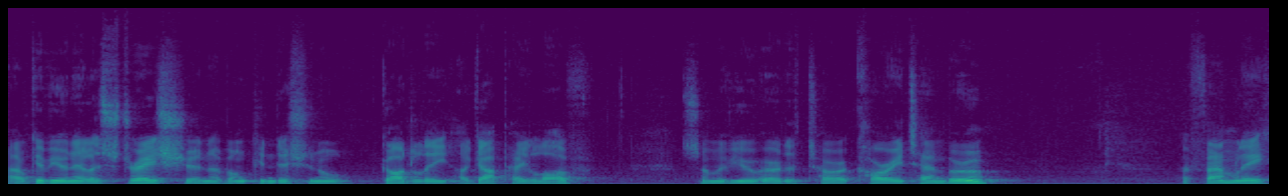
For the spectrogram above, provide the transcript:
I'll give you an illustration of unconditional godly agape love. Some of you heard of Corrie ten Boom. A family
